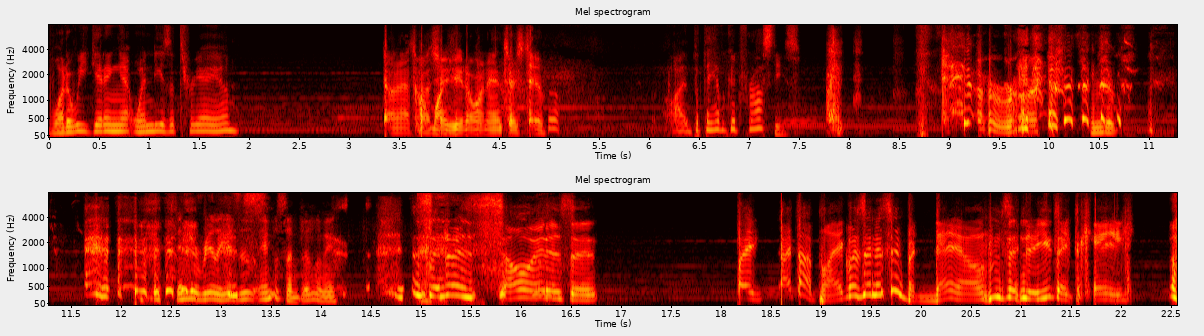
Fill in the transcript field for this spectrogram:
What are we getting at Wendy's at 3 a.m.? Don't ask Oh my- questions you don't want answers to. But they have good Frosties. Aurora. Cinder, Cinder really is innocent, isn't he? Cinder is so innocent. Like, I thought Plague was innocent, but damn, Cinder, you take the cake.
